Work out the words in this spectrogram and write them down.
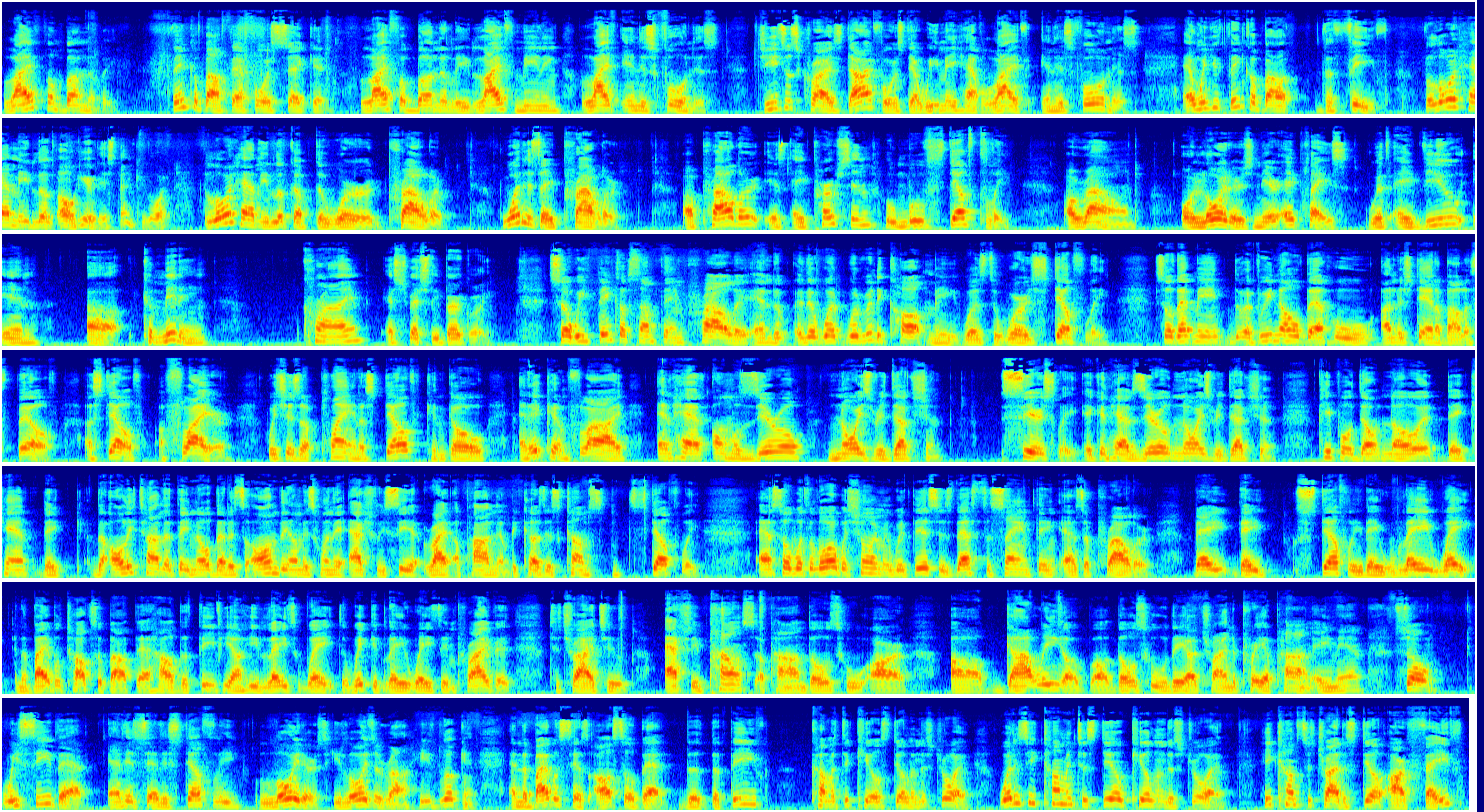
Life abundantly. Think about that for a second. Life abundantly, life meaning life in its fullness. Jesus Christ died for us that we may have life in his fullness. And when you think about the thief, the Lord had me look, oh, here it is. Thank you, Lord. The Lord had me look up the word prowler. What is a prowler? A prowler is a person who moves stealthily around or loiters near a place with a view in uh, committing crime, especially burglary. So we think of something proudly, and the, the, what what really caught me was the word stealthily. So that means if we know that who understand about a stealth, a stealth, a flyer, which is a plane, a stealth can go and it can fly and has almost zero noise reduction. Seriously, it can have zero noise reduction people don't know it. They can't, they, the only time that they know that it's on them is when they actually see it right upon them because it comes stealthily. And so what the Lord was showing me with this is that's the same thing as a prowler. They, they, stealthily they lay wait and the bible talks about that how the thief how he lays wait the wicked lay wait in private to try to actually pounce upon those who are uh, godly or, or those who they are trying to prey upon. Amen. So we see that. And he said he stealthily loiters. He loiters around. He's looking. And the Bible says also that the, the thief cometh to kill, steal, and destroy. What is he coming to steal, kill, and destroy? He comes to try to steal our faith.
